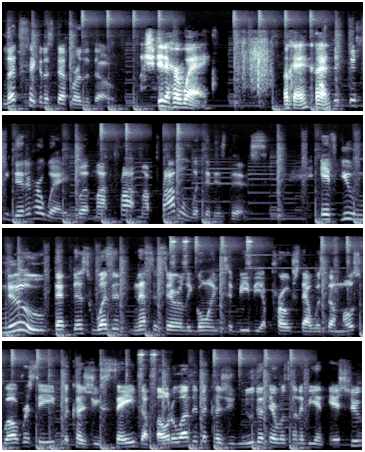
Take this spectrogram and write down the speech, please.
Let's take it a step further though. She did it her way. Okay, go ahead. I think that she did it her way, but my pro- my problem with it is this: if you knew that this wasn't necessarily going to be the approach that was the most well received because you saved a photo of it because you knew that there was going to be an issue,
